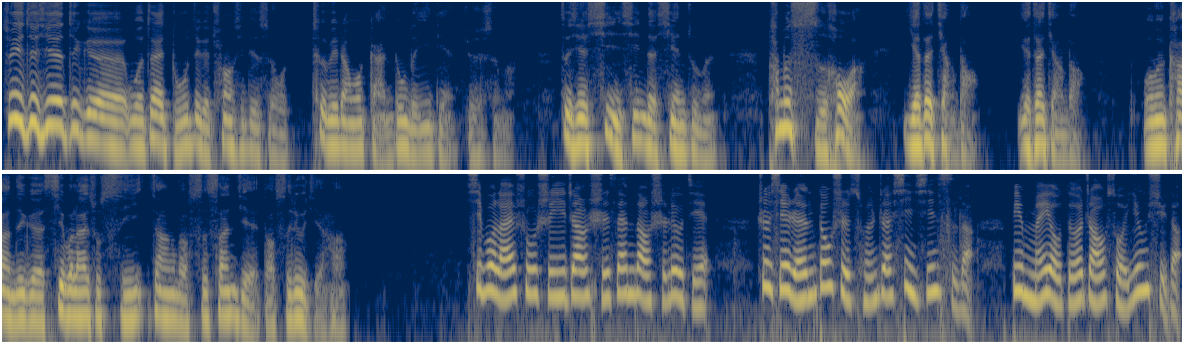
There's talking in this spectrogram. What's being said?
所以这些这个我在读这个创世的时候，特别让我感动的一点就是什么？这些信心的先祖们，他们死后啊，也在讲道，也在讲道。我们看这个希伯来书十一章到十三节到十六节哈。希伯来书十一章十三到十六节，这些人都是存着信心死的，并没有得着所应许的，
